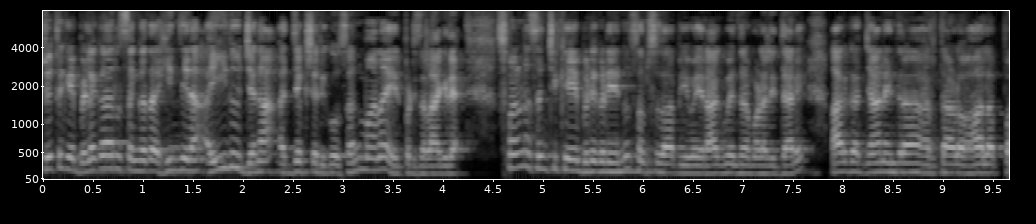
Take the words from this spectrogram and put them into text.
ಜೊತೆಗೆ ಬೆಳೆಗಾರ ಸಂಘದ ಹಿಂದಿನ ಐದು ಜನ ಅಧ್ಯಕ್ಷರಿಗೂ ಸನ್ಮಾನ ಏರ್ಪಡಿಸಲಾಗಿದೆ. ಸ್ಮರಣ ಸಂಚಿಕೆಯ ಬಿಡುಗಡೆಯನ್ನು ಸಂಸದ ಬಿವೈ ರಾಘವೇಂದ್ರ ಮಾಡಲಿದ್ದಾರೆ. ಆರ್ಗ ಜ್ಞಾನೇಂದ್ರ, ಹರ್ತಾಳು ಹಾಲಪ್ಪ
